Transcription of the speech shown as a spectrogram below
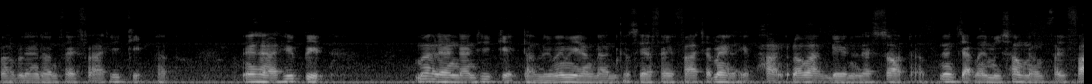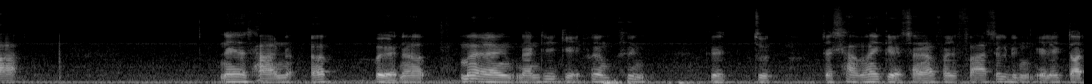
ปรับแรงดันไฟฟ้าที่เก็บครับ ในขณะที่ปิดเมื่อแรงดันที่เกตต่ำหรือไม่มีแรงดันกระแสไฟฟ้าจะไม่ไหลผ่านระหว่างเดนและซอดครับเนื่องจากไม่มีช่องนำไฟฟ้า ในสถานเปิดนะครับ เมื่อแรงดันที่เกตเพิ่มขึ้น เกิดจุดจะทำให้เกิดสนามไฟฟ้า ซึ่งดึงอิเล็กตรอน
